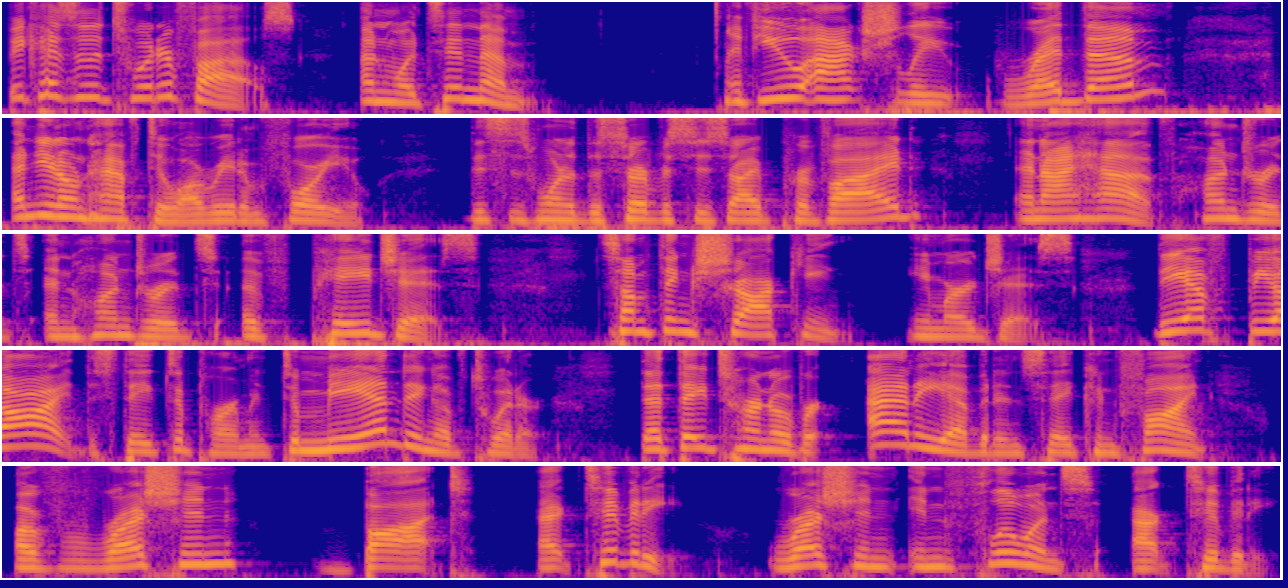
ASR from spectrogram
Because of the Twitter files and what's in them. If you actually read them, and you don't have to, I'll read them for you. This is one of the services I provide, and I have hundreds and hundreds of pages. Something shocking emerges. The FBI, the State Department, demanding of Twitter that they turn over any evidence they can find of Russian bot activity, Russian influence activity.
